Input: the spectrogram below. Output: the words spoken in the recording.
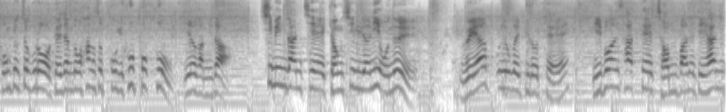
본격적으로 대장동 항소 포기 후폭풍 이어갑니다. 시민단체 경실련이 오늘 외압 의혹을 비롯해 이번 사태 전반에 대한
